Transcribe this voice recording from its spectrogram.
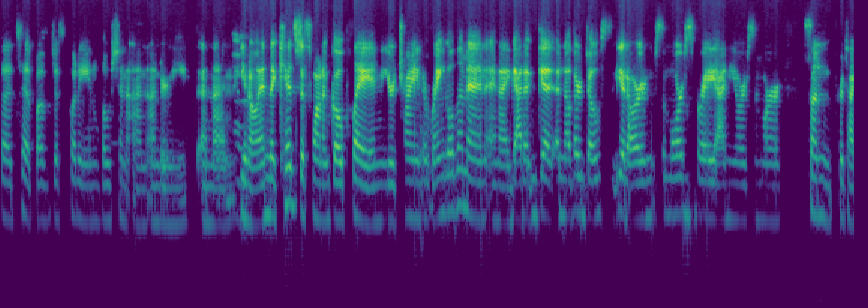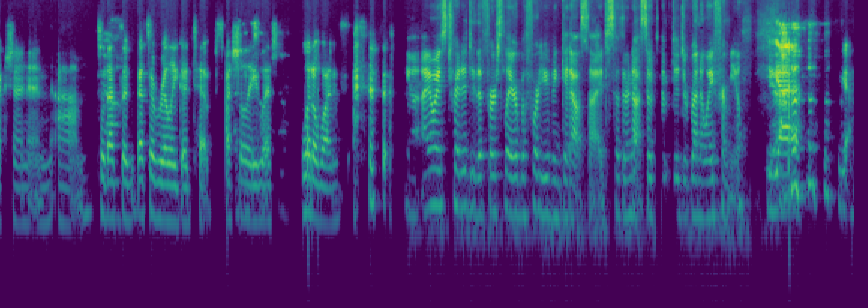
the tip of just putting lotion on underneath, and then you know, and the kids just want to go play, and you're trying to wrangle them in, and I got to get another dose, you know, or some more mm-hmm. spray on you, or some more sun protection and um, so yeah. that's a that's a really good tip especially so with too. little ones yeah i always try to do the first layer before you even get outside so they're not so tempted to run away from you yeah yeah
